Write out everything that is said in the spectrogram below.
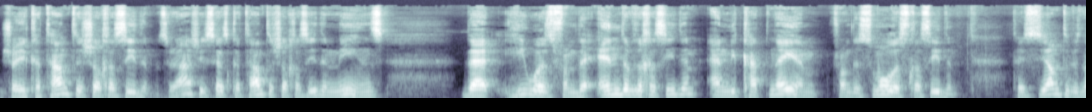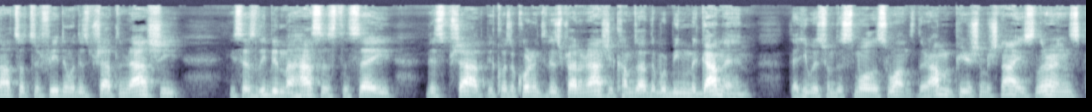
shoy katante shal chasidim. So Rashi says katante shal chasidim means that he was from the end of the Hasidim and Mikatneim from the smallest Hasidim. Teisiyamtiv is not so zufrieden with this Pshat and Rashi. He says, Libi Mahasas to say this Pshat, because according to this Pshat and Rashi, it comes out that we're being Megana him, that he was from the smallest ones. The Ram Pirush Mishnais learns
